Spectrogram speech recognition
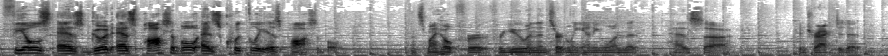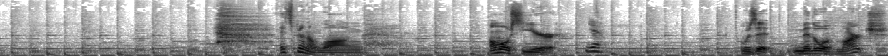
feels as good as possible as quickly as possible. That's my hope for for you, and then certainly anyone that has uh, contracted it. It's been a long, almost year. Yeah. Was it middle of March?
